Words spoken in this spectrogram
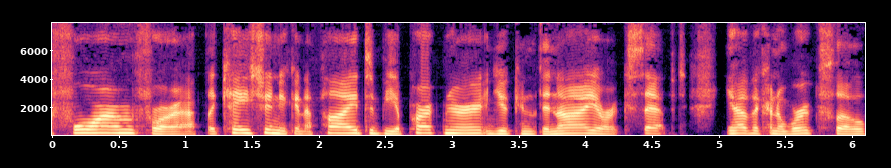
form for application. You can apply to be a partner. You can deny or accept. You have the kind of workflow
